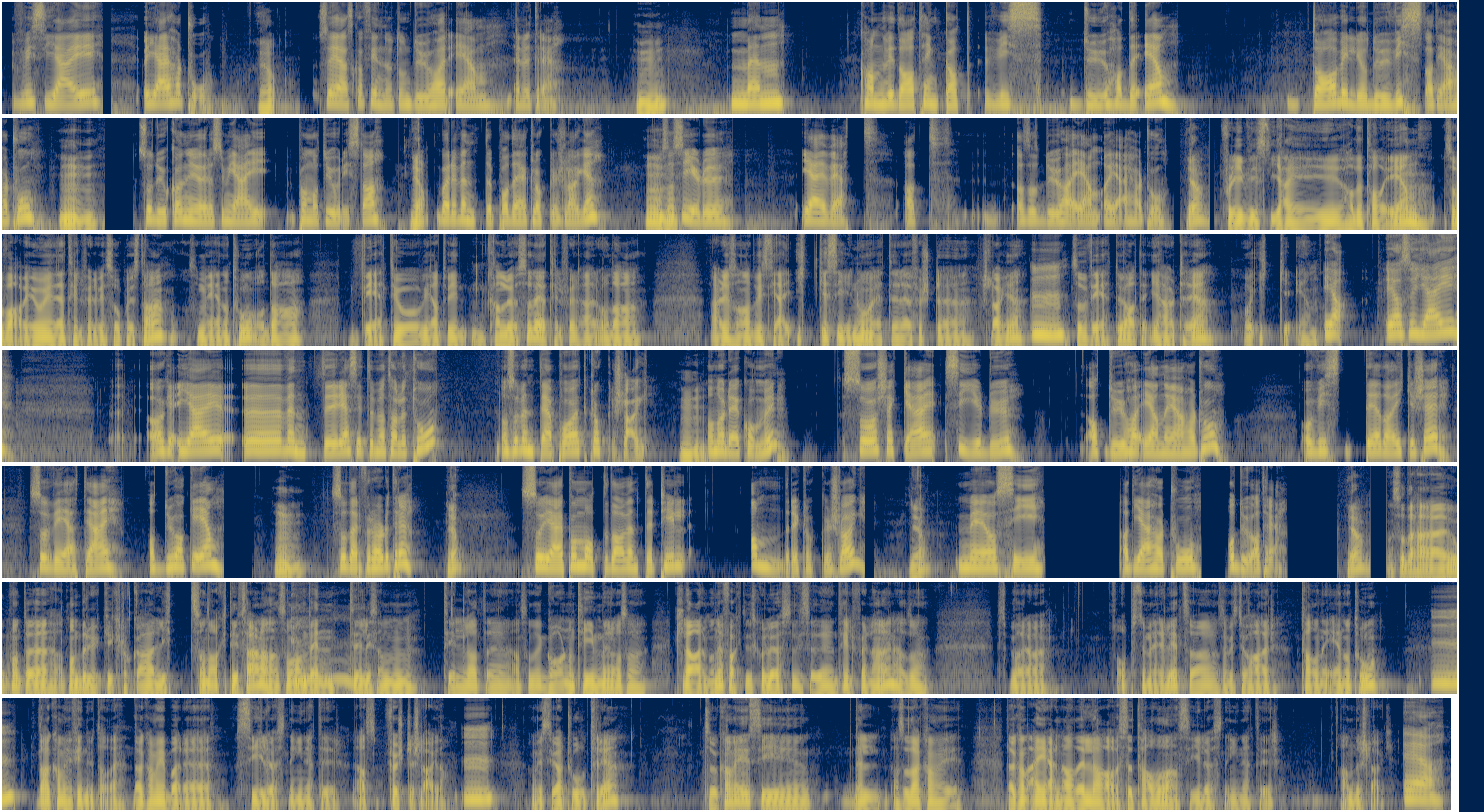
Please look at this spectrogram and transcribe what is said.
Hvis jeg Jeg har to. Ja. Så jeg skal finne ut om du har én eller tre. Mm. Men kan vi da tenke at hvis du hadde én, da ville jo du visst at jeg har to. Mm. Så du kan gjøre som jeg på en måte gjorde i stad. Ja. Bare vente på det klokkeslaget. Mm. Og så sier du 'jeg vet at Altså, du har én, og jeg har to'. Ja, fordi hvis jeg hadde tallet én, så var vi jo i det tilfellet vi så på i stad, altså med én og to, og da vet jo vi at vi kan løse det tilfellet her, og da er det jo sånn at hvis jeg ikke sier noe etter det første slaget, Mm. så vet du jo at jeg har tre, og ikke én. Ja, ja så jeg Ok, jeg øh, venter Jeg sitter med tallet to, og så venter jeg på et klokkeslag. Mm. Og når det kommer, så sjekker jeg Sier du at du har én og jeg har to? Og hvis det da ikke skjer, så vet jeg at du har ikke én, Mm. så derfor har du tre. Ja. Så jeg på en måte da venter til andre klokkeslag Ja. med å si at jeg har to, og du har tre. ja, så det her er jo på en måte at man bruker klokka litt sånn aktivt her, da. Altså man mm. venter liksom til at det, altså det går noen timer, og så klarer man jo faktisk å løse disse tilfellene her. Altså hvis vi bare oppsummerer litt, så altså hvis du har tallene én og to, Mm. da kan vi finne ut av det. Da kan vi bare si løsningen etter altså, første slag, da. Mm. Og hvis vi har to og tre, så kan vi si Altså da kan vi Da kan eierne av det laveste tallet da, si løsningen etter andre slag. Ja.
